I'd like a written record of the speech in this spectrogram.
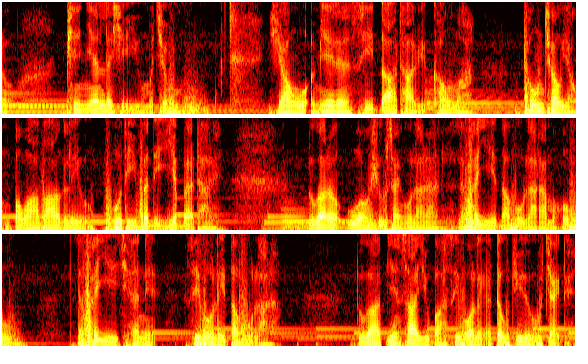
တော့ဖြင်းညမ်းလက်ရှိယူမချဘူးရောင်ကိုအမြဲတမ်းစီတထားပြီးခေါင်းမှာထုံးချောက်ရောင်ပဝါပါကလေးကိုဖိုဒီဖက်တီရစ်ပတ်ထားတယ်သူကတော့ဥအောင်ရှူဆိုင်ကိုလာတာလက်ဖက်ရည်တောက်ဖို့လာတာမဟုတ်ဘူးလက်ဖက်ရည်ချမ်းနဲ့စေးဘောလေးတောက်ဖို့လာတာသူကပြင်းစယူပါစေးဘောလေးအတုပ်ကြီးတွေကိုကြိုက်တယ်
